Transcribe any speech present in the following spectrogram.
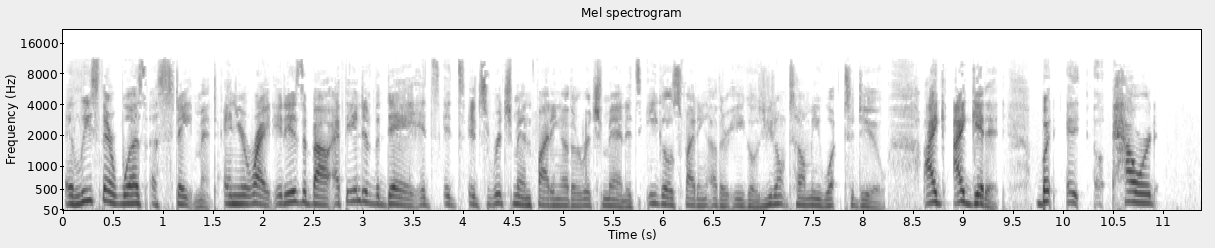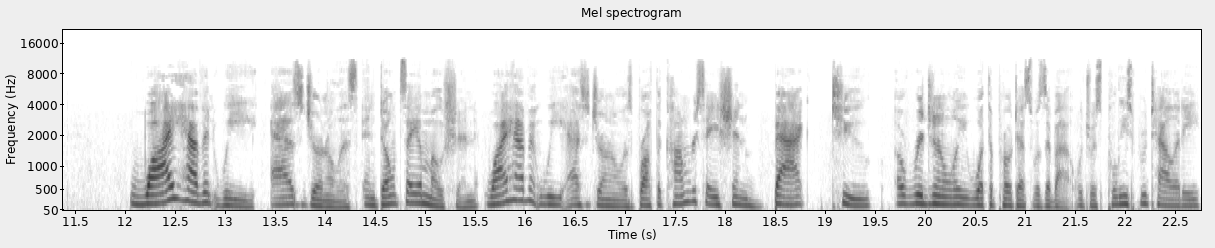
At least there was a statement. And you're right. It is about at the end of the day, it's it's it's rich men fighting other rich men. It's egos fighting other egos. You don't tell me what to do. I I get it, but uh, Howard why haven't we as journalists and don't say emotion why haven't we as journalists brought the conversation back to originally what the protest was about which was police brutality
